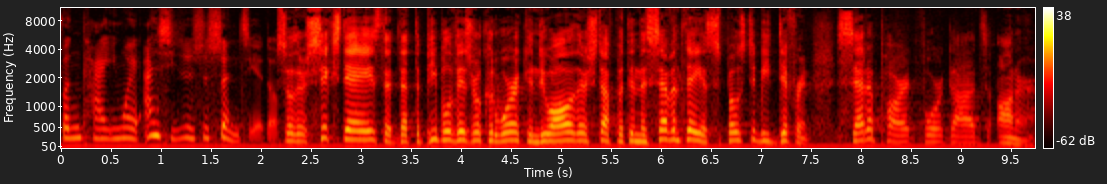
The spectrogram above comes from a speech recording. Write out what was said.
分开，因为安息日是圣洁的。So there's six days that, that the people of Israel could work and do all of their stuff, but then the seventh day is supposed to be different, set apart for God's honor.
